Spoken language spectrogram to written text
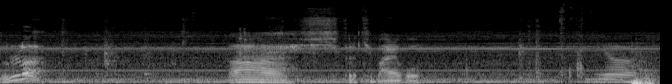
눌러. 아, 씨, 그렇게 말고. 이야.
